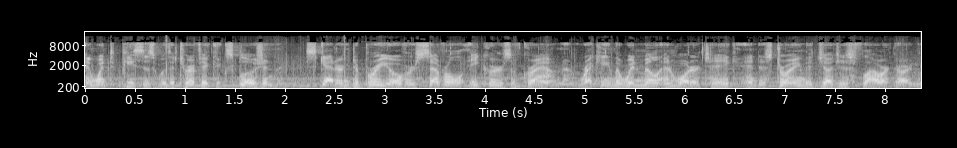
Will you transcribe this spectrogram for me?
and went to pieces with a terrific explosion, scattering debris over several acres of ground, wrecking the windmill and water tank, and destroying the judge's flower garden.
